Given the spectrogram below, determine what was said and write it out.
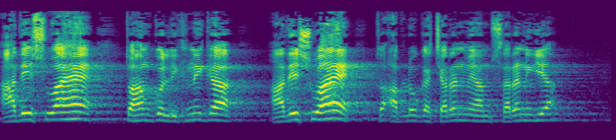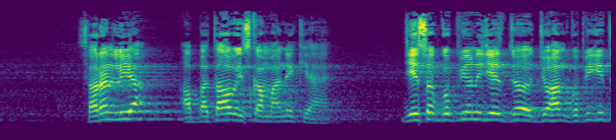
आदेश हुआ है तो हमको लिखने का आदेश हुआ है तो आप लोग का चरण में हम शरण गया। शरण लिया। अब बताओ इसका माने क्या है? ये सब गोपियों ने जे जो, हम गोपी गीत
